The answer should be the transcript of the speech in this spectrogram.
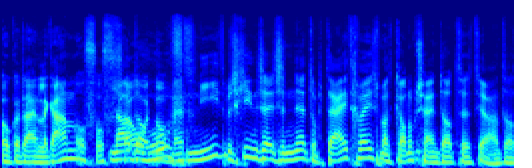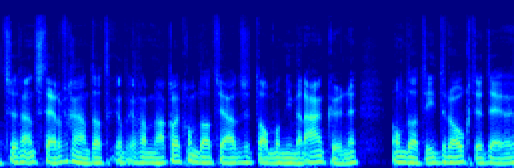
ook- uiteindelijk aan? Of, of Nou, zou dat het nog hoeft net? niet. Misschien zijn ze net op tijd geweest. Maar het kan ook zijn dat, het, ja, dat ze gaan sterven gaan. Dat gaat makkelijk, omdat ja, ze het allemaal niet meer aankunnen. Omdat die droogte de,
